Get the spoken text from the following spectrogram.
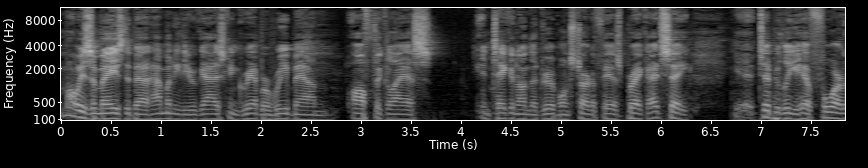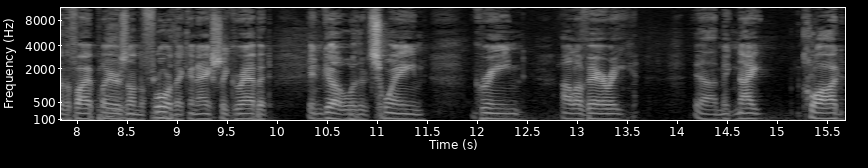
I'm always amazed about how many of your guys can grab a rebound off the glass and take it on the dribble and start a fast break. I'd say typically you have four out of the five players on the floor that can actually grab it and go, whether it's Swain, Green, Olivari, uh, McKnight, Claude.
